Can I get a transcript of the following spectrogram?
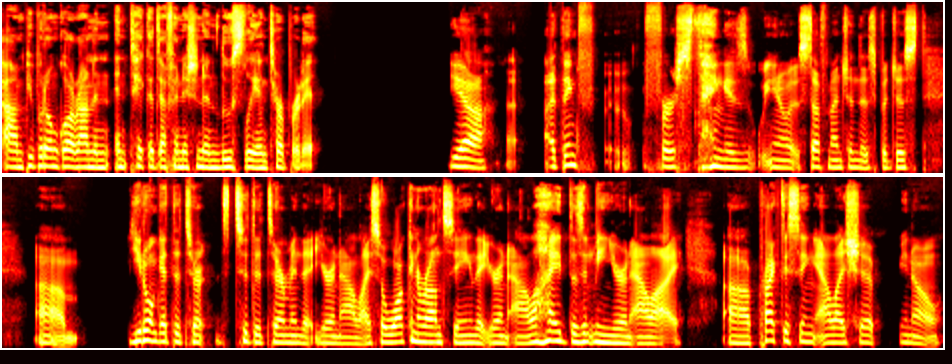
um, people don't go around and, and take a definition and loosely interpret it. Yeah, I think f- first thing is you know Steph mentioned this, but just um, you don't get to ter- to determine that you're an ally. So walking around saying that you're an ally doesn't mean you're an ally. Uh, practicing allyship, you know,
